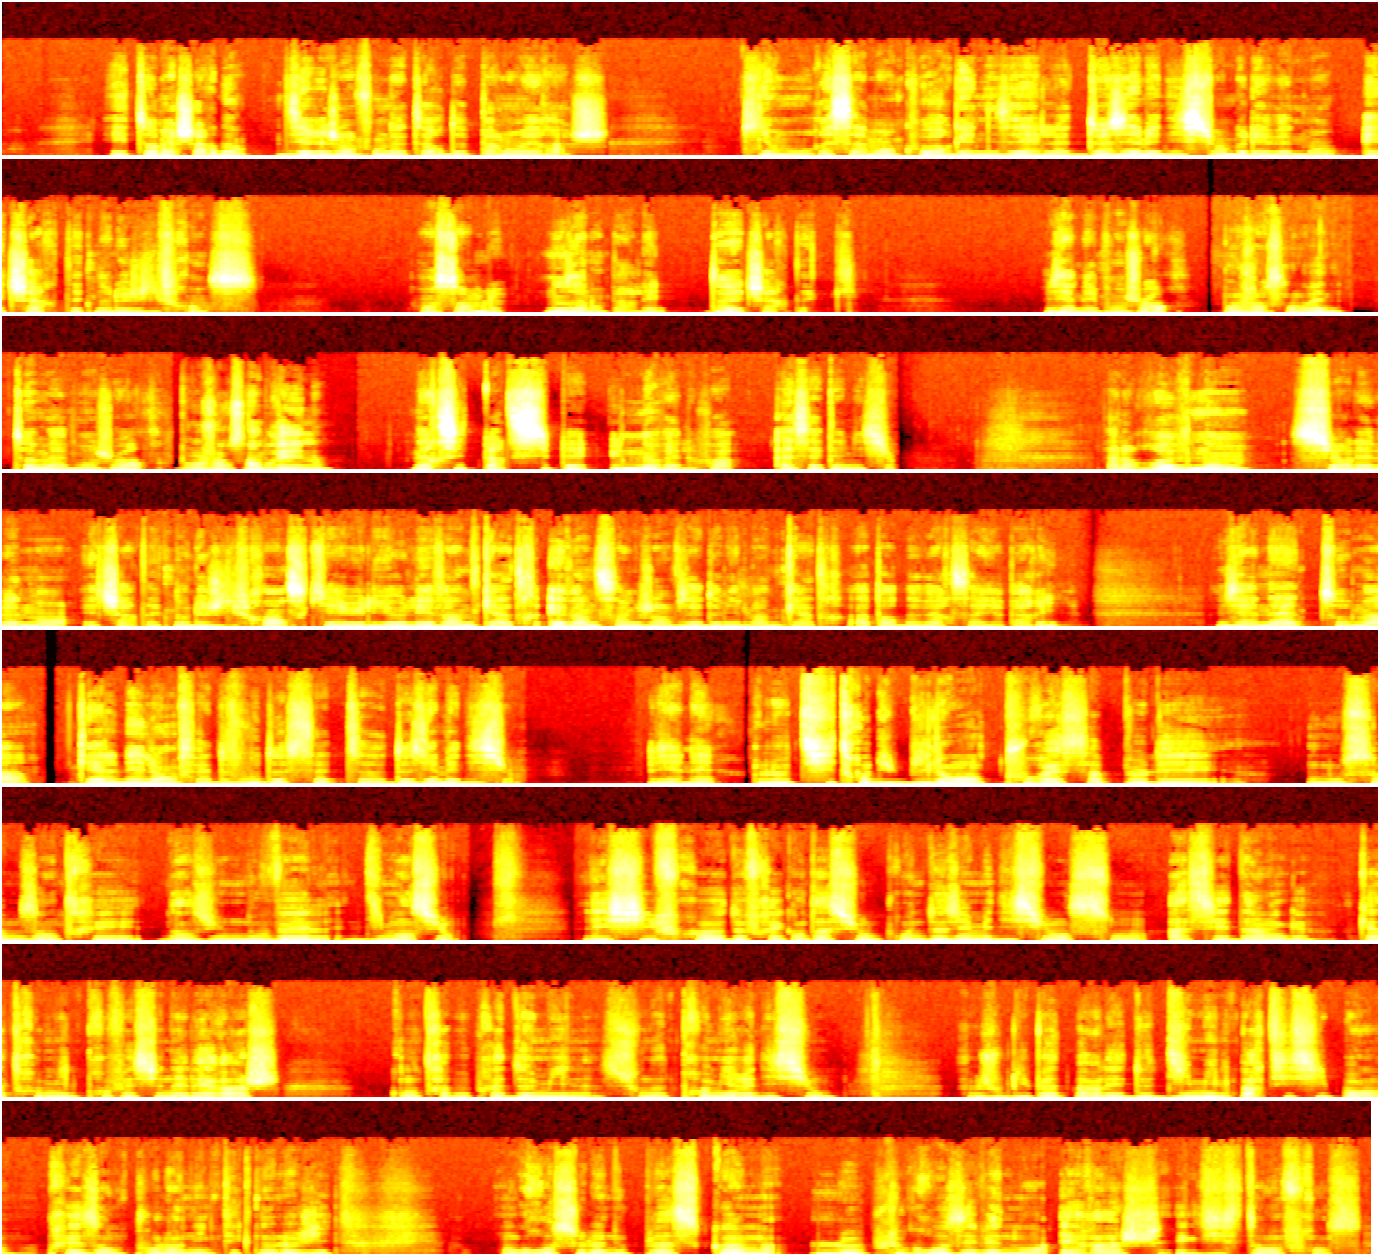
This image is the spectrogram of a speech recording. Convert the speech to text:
et Thomas Chardin, dirigeant fondateur de Parlons RH, qui ont récemment co-organisé la deuxième édition de l'événement HR Technologie France. Ensemble, nous allons parler de HR Tech. Vianney, bonjour. Bonjour Sandrine. Thomas, bonjour. Bonjour Sandrine. Merci de participer une nouvelle fois à cette émission. Alors revenons sur l'événement HR Technologie France qui a eu lieu les 24 et 25 janvier 2024 à Porte de Versailles à Paris. Vianney, Thomas, quel bilan faites-vous de cette deuxième édition? Le titre du bilan pourrait s'appeler Nous sommes entrés dans une nouvelle dimension. Les chiffres de fréquentation pour une deuxième édition sont assez dingues. 4000 professionnels RH contre à peu près 2000 sur notre première édition. J'oublie pas de parler de 10 000 participants présents pour Learning Technology. En gros, cela nous place comme le plus gros événement RH existant en France.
